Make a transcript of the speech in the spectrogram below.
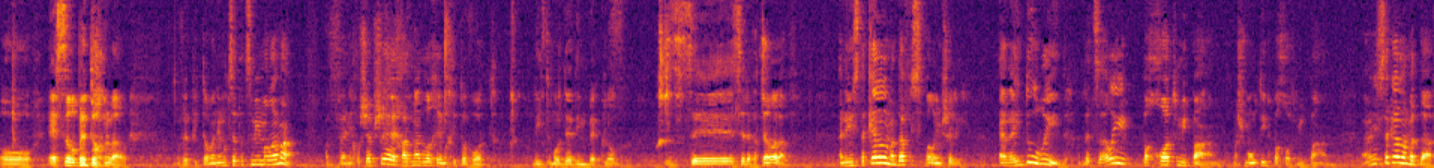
או עשר בדולר, ופתאום אני מוצא את עצמי עם ערימה. ואני חושב שאחד מהדרכים הכי טובות להתמודד עם backlog זה, זה לוותר עליו. אני מסתכל על מדף הספרים שלי, and I do read, לצערי פחות מפעם, משמעותית פחות מפעם. אני מסתכל על המדף,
